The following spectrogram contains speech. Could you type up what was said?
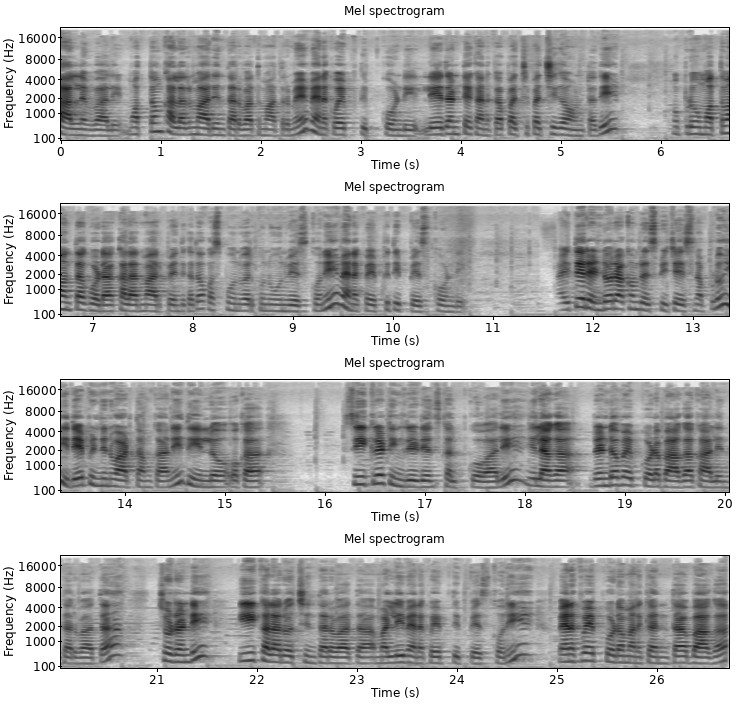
కాలనివ్వాలి. మొత్తం కలర్ మారిన తర్వాత మాత్రమే వెనకవైపు తిప్పుకోండి. లేదంటే కనుక పచ్చి పచ్చిగా ఉంటుంది. ఇప్పుడు మొత్తం అంతా కూడా కలర్ మారిపోయింది కదా ఒక స్పూన్ వరకు నూనె వేసుకొని వెనకవైపుకి తిప్పేసుకోండి. అయితే రెండో రకం రెసిపీ చేసినప్పుడు ఇదే పిండిని వాడతాం కానీ దీనిలో ఒక సీక్రెట్ ఇంగ్రీడియంట్స్ కలుపుకోవాలి. ఇలాగా రెండో వైపు కూడా బాగా కాలిన తర్వాత చూడండి ఈ కలర్ వచ్చిన తర్వాత మళ్ళీ వెనక వైపు తిప్పేసుకొని వెనక వైపు కూడా మనకి అంతా బాగా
